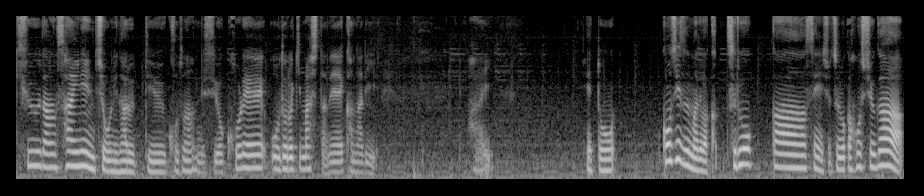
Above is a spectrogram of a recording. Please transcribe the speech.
球団最年長になるっていうことなんですよ。これ驚きましたねかなり。はい。えっと今シーズンまでは鶴岡選手鶴岡捕手が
